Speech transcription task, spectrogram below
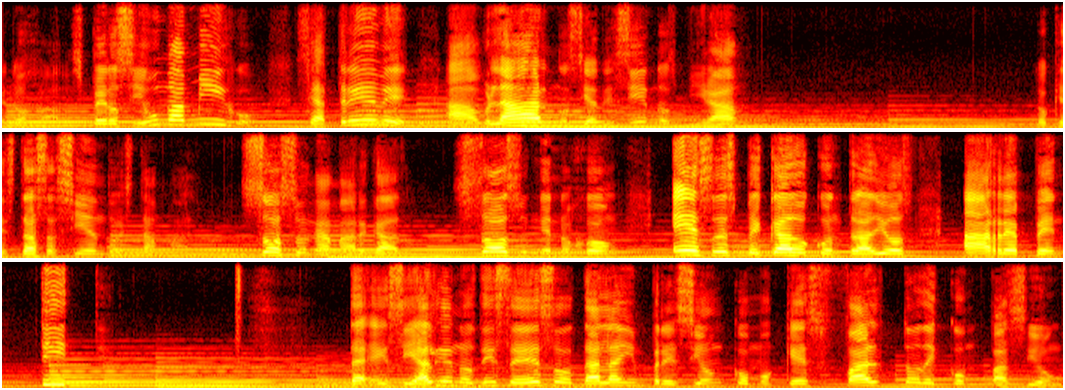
enojados. Pero si un amigo se atreve a hablarnos y a decirnos, mira, lo que estás haciendo está mal, sos un amargado, sos un enojón, eso es pecado contra Dios, arrepentite. eh, si alguien nos dice eso, da la impresión como que es falto de compasión,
